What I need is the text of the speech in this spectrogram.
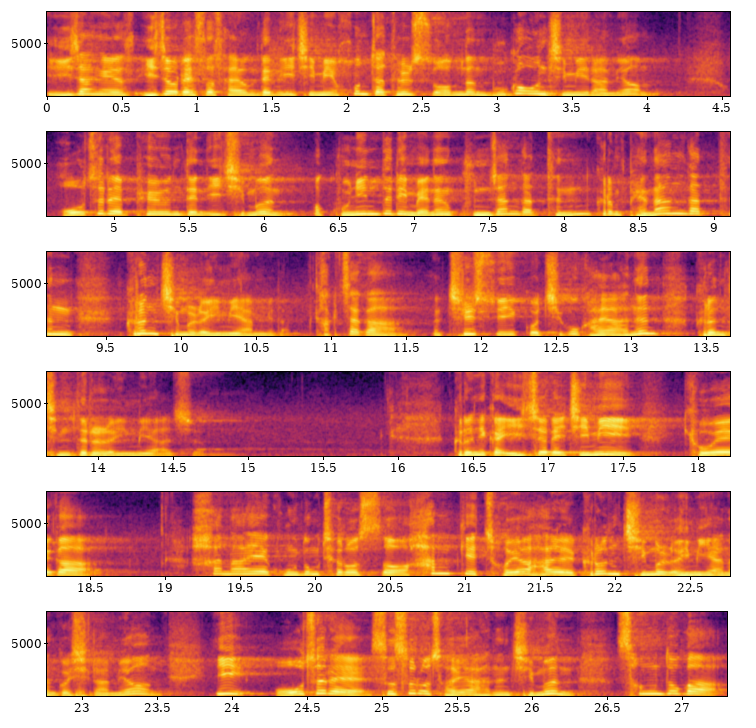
2장에 2절에서 사용된 이 짐이 혼자 들 수 없는 무거운 짐이라면 5절에 표현된 이 짐은 뭐 군인들이 매는 군장 같은 그런 배낭 같은 그런 짐을 의미합니다. 각자가 질 수 있고 지고 가야 하는 그런 짐들을 의미하죠. 그러니까 2절의 짐이 교회가 하나의 공동체로서 함께 져야 할 그런 짐을 의미하는 것이라면 이 5절에 스스로 져야 하는 짐은 성도가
